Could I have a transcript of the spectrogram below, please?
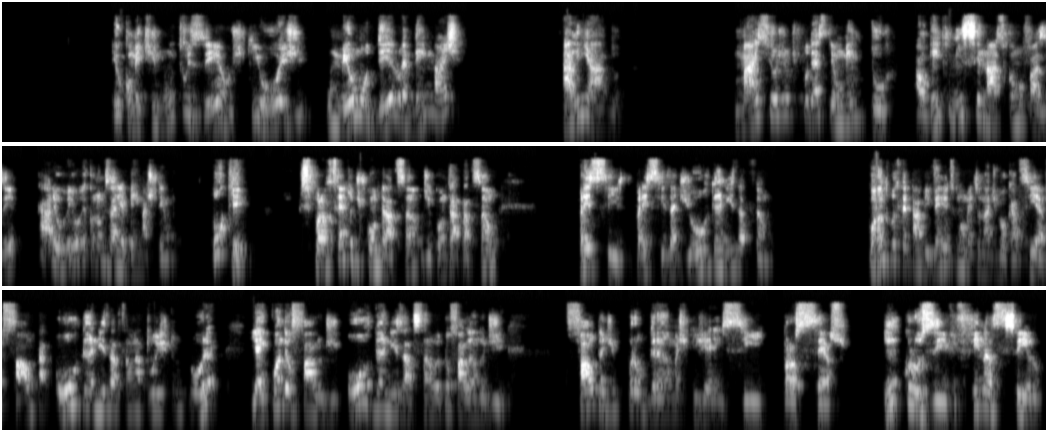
Eu cometi muitos erros que hoje o meu modelo é bem mais alinhado. Mas se hoje eu te pudesse ter um mentor, alguém que me ensinasse como fazer, cara, eu, eu economizaria bem mais tempo. Por quê? Esse processo de contratação, de contratação precisa, precisa de organização. Quando você está vivendo esse momento na advocacia, falta organização na tua estrutura. E aí, quando eu falo de organização, eu estou falando de falta de programas que gerenciem processo, inclusive financeiro,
